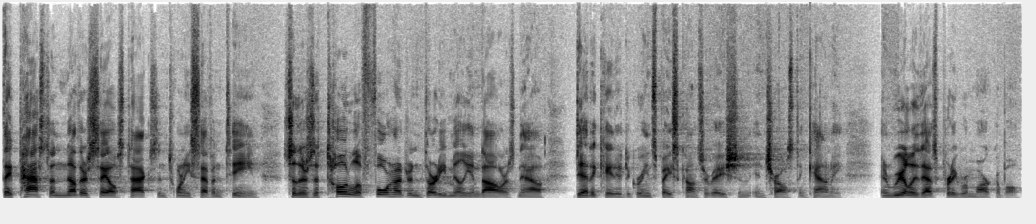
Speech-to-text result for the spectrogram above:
they passed another sales tax in 2017. So there's a total of $430 million now dedicated to green space conservation in Charleston County. And really, that's pretty remarkable.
